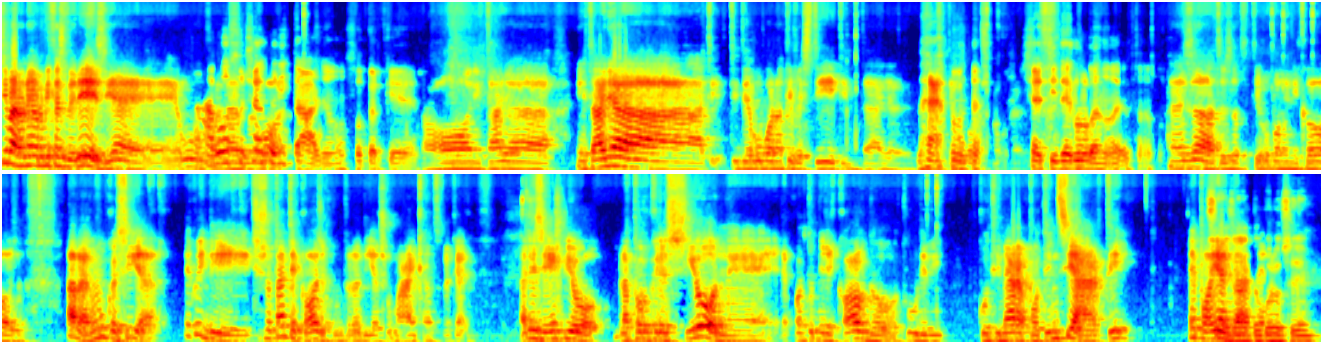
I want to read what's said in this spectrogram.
Sì, ma non erano mica svedesi, eh. Uno ah, avevo associato l'Italia, non so perché. No, in Italia, in Italia ti, ti derubano anche i vestiti, in Italia. Derubano, cioè ti derubano. Esatto, esatto, ti rubano ogni cosa. Vabbè, comunque sia, e quindi ci sono tante cose appunto da dire su Minecraft, perché ad esempio la progressione, da quanto mi ricordo, tu devi continuare a potenziarti e poi sì, esatto, nel, sì.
